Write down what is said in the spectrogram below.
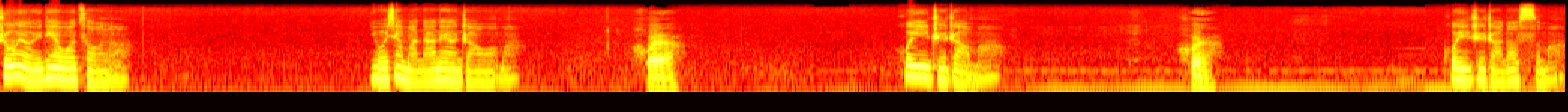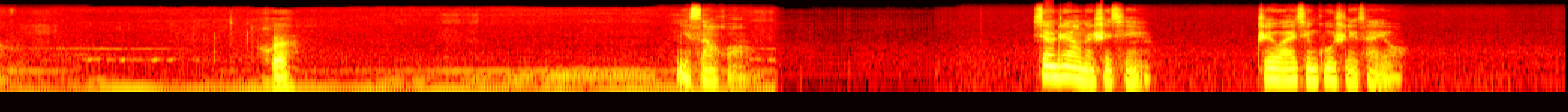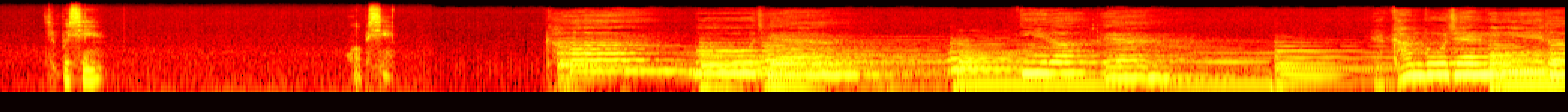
如果有一天我走了，你会像马达那样找我吗？会啊。会一直找吗？会啊。会一直找到死吗？会。你撒谎。像这样的事情，只有爱情故事里才有。你不信我不信。看不见你的脸也看不见你的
